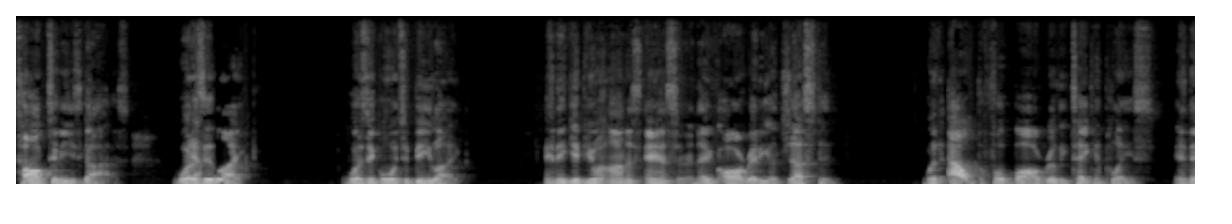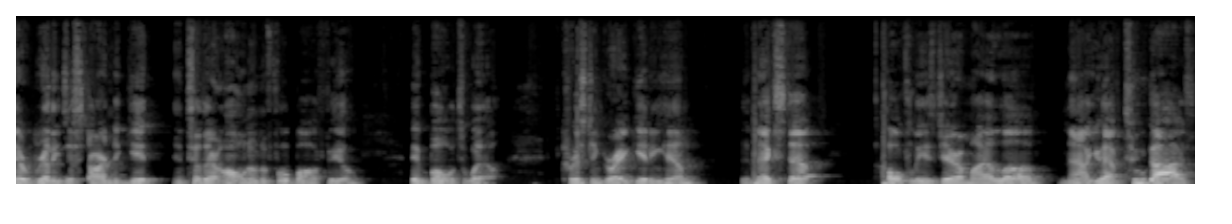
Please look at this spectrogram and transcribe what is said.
talk to these guys. What yeah. is it like? What is it going to be like? And they give you an honest answer. And they've already adjusted without the football really taking place. And they're really mm-hmm. just starting to get into their own on the football field. It bodes well. Christian Gray getting him. The next step, hopefully, is Jeremiyah Love. Now you have two guys,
